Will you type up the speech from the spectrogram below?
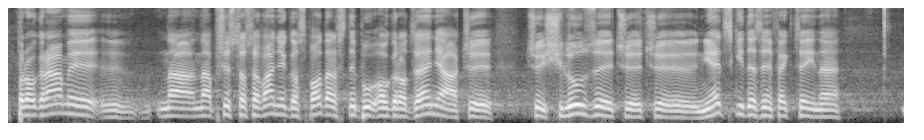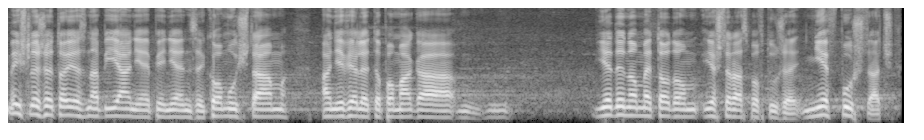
Programy y, na, na przystosowanie gospodarstw typu ogrodzenia, czy, czy śluzy, czy, czy niecki dezynfekcyjne, myślę, że to jest nabijanie pieniędzy komuś tam, a niewiele to pomaga jedyną metodą, jeszcze raz powtórzę, nie wpuszczać.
